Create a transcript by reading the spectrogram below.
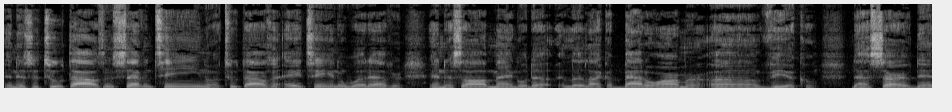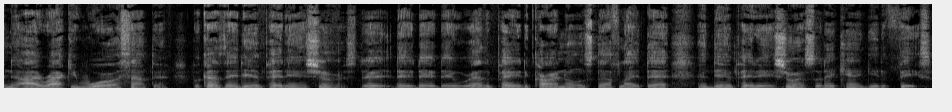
and it's a 2017 or 2018 or whatever, and it's all mangled up. It looked like a battle armor uh, vehicle that served in the Iraqi war or something because they didn't pay the insurance. They they they they would rather pay the car note and stuff like that and then pay the insurance so they can't get it fixed.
